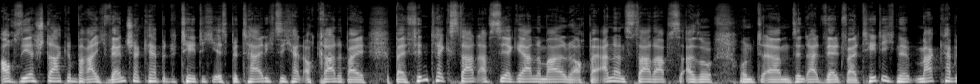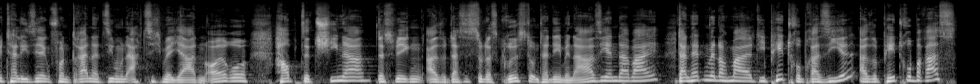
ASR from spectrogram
auch sehr stark im Bereich Venture Capital tätig ist, beteiligt sich halt auch gerade bei, bei Fintech-Startups sehr gerne mal oder auch bei anderen Startups, also und ähm, sind halt weltweit tätig. Eine Marktkapitalisierung von 387 Milliarden Euro, Hauptsitz China, deswegen, also das ist so das größte Unternehmen in Asien da dabei. Dann hätten wir nochmal die Petro Brasil, also Petrobras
